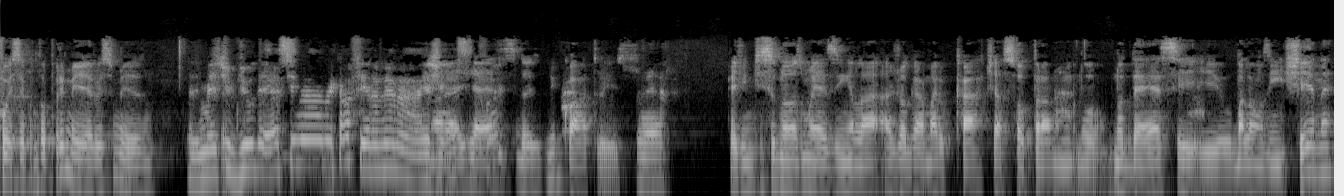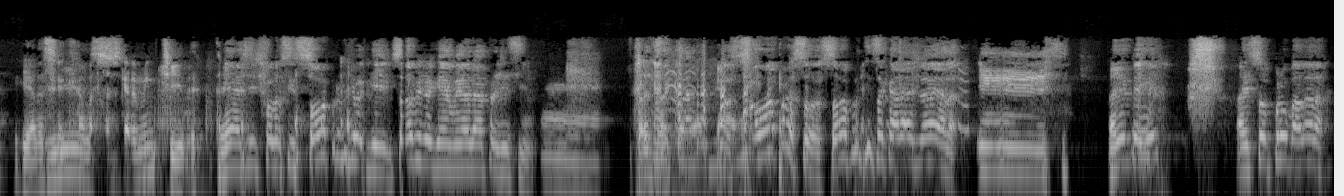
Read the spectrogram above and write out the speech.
Foi, você comprou primeiro, isso mesmo. A gente viu o DS na, naquela feira, né? Na EGS. Na EGS 2004, isso. É que a gente ensinou as mulherzinhas lá a jogar Mario Kart, a soprar no, no, no DS e o balãozinho encher, né? E elas ficavam achando que era mentira. É, a gente falou assim, só pro videogame, só pro videogame, e olhar pra gente assim. É. Sopra, só, sopra, tem sacanagem, ela. Aí eu peguei, aí soprou o balão, ela.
